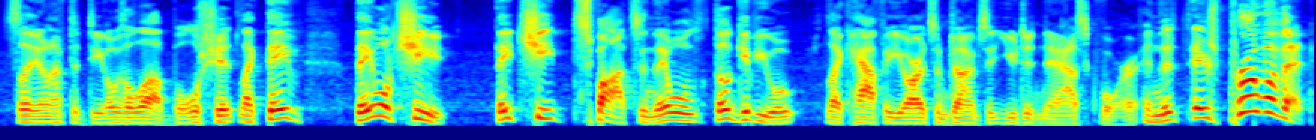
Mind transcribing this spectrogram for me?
so they don't have to deal with a lot of bullshit. Like they've they will cheat. They cheat spots and they will they'll give you like half a yard sometimes that you didn't ask for, and th- there's proof of it.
